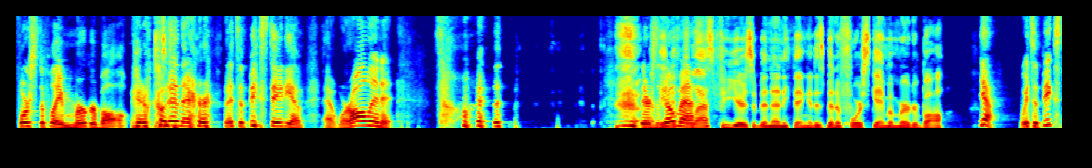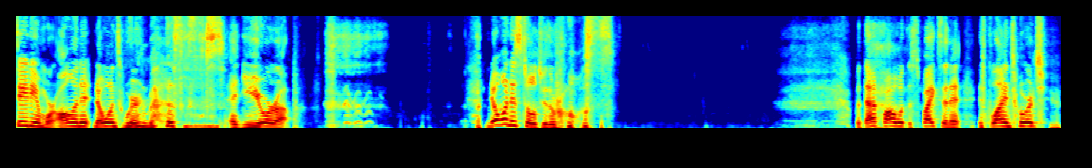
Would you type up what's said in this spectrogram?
forced to play murder ball. You know, put in there. It's a big stadium and we're all in it. So There's I mean, no math- The last few years have been anything. It has been a forced game of murder ball. yeah, it's a big stadium. We're all in it. No one's wearing masks and you're up. no one has told you the rules. But that ball with the spikes in it is flying towards you.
